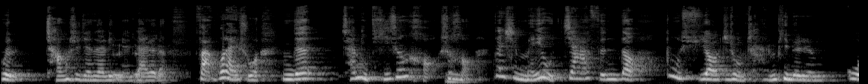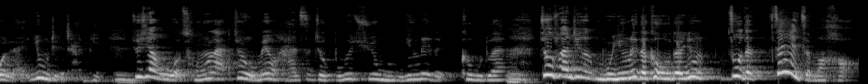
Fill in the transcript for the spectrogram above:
会长时间在里面待着的。反过来说，你的产品提升好是好，但是没有加分到不需要这种产品的人过来用这个产品。就像我从来就是我没有孩子，就不会去用母婴类的客户端。就算这个母婴类的客户端用做的再怎么好，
